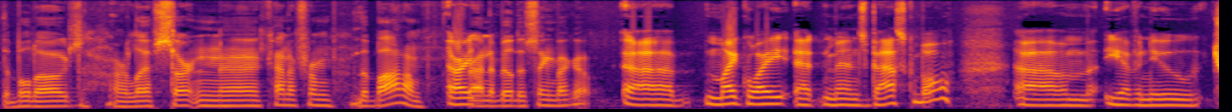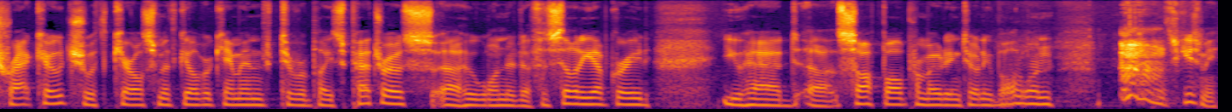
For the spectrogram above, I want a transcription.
the Bulldogs are left starting uh, kind of from the bottom, trying to build this thing back up. Uh, Mike White at men's basketball. Um, you have a new track coach with Caryl Smith Gilbert came in to replace Petros, uh, who wanted a facility upgrade. You had uh, softball promoting Tony Baldwin. excuse me.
